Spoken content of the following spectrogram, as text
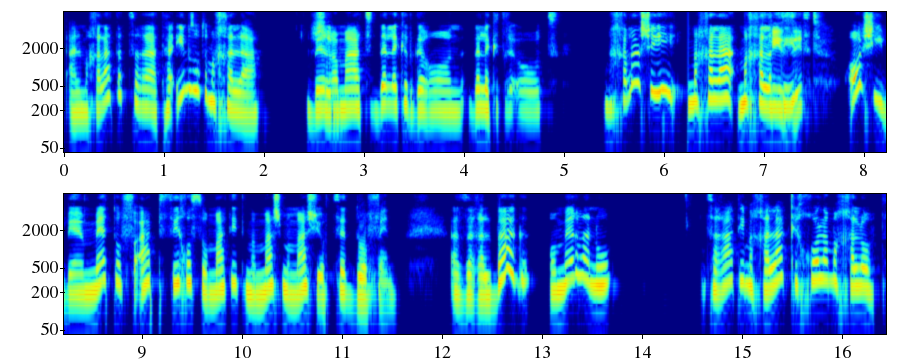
על מחלת הצרעת. האם זאת מחלה ברמת דלקת גרון דלקת ריאות? מחלה שהיא מחלה מחלתית פיזית. או שהיא באמת תופעה פסיכוסומטית ממש ממש יוצאת דופן. אז הרלב"ג אומר לנו צרעת היא מחלה ככל המחלות.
